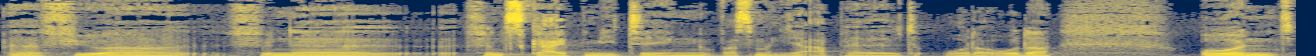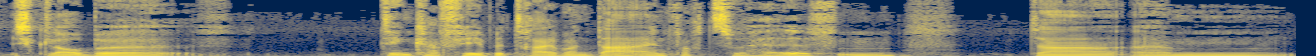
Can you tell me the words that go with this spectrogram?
äh, für, für, eine, für ein Skype-Meeting, was man hier abhält oder oder. Und ich glaube, den Kaffeebetreibern da einfach zu helfen, da ähm,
